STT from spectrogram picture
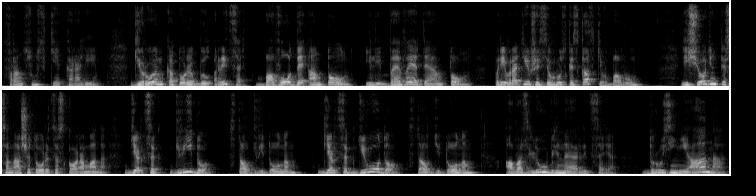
«Французские короли», героем которой был рыцарь Баво де Антон или Беве де Антон, превратившийся в русской сказке в Баву. Еще один персонаж этого рыцарского романа, герцог Гвидо, стал Гвидоном, герцог Диодо стал Дидоном, а возлюбленная рыцаря Друзиниана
